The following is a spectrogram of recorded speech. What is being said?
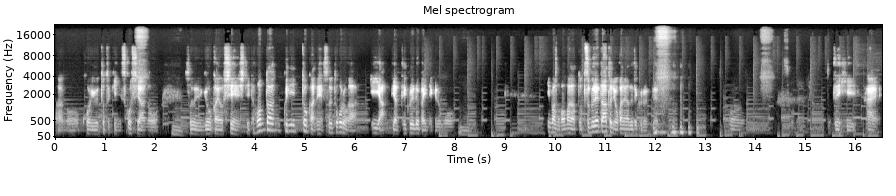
あのこういう時に少しあのうん。そういう業界を支援していた本当は国とかねそういうところがいいやってやってくれればいいんだけどもうん。今のままだと潰れた後にお金が出てくるんで、うん、そうだよね。本当ぜひはい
